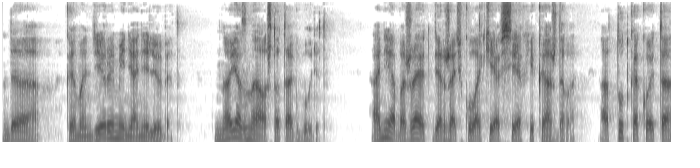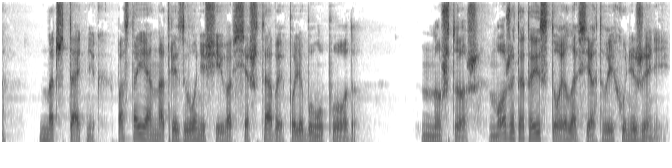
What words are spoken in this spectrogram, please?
Да, командиры меня не любят. Но я знал, что так будет. Они обожают держать в кулаке всех и каждого. А тут какой-то надштатник, постоянно трезвонящий во все штабы по любому поводу. «Ну что ж, может, это и стоило всех твоих унижений»,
